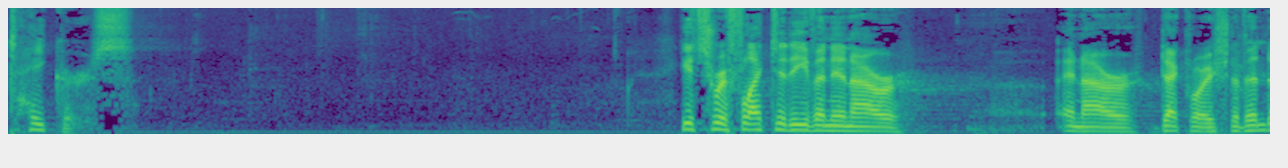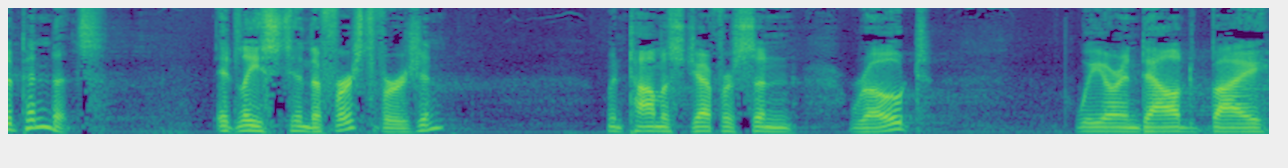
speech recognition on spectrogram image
takers. It's reflected even in our, in our Declaration of Independence, at least in the first version, when Thomas Jefferson wrote, We are endowed by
